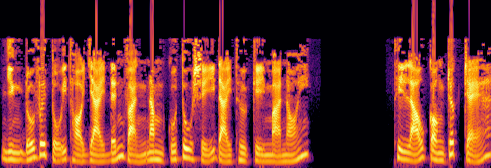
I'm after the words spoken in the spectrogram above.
nhưng đối với tuổi thọ dài đến vạn năm của tu sĩ Đại Thừa Kỳ mà nói, thì lão còn rất trẻ.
